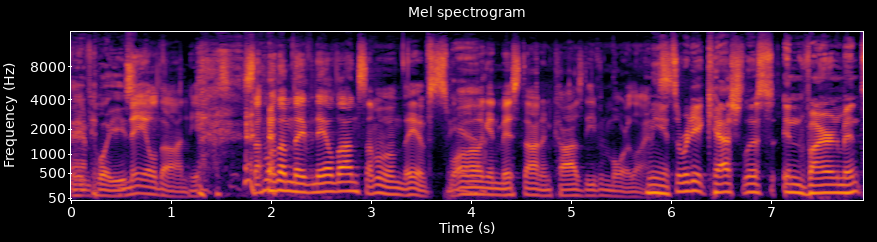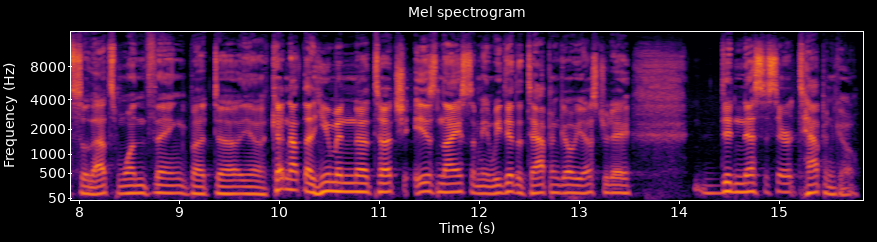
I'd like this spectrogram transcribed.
And employees. nailed on. Yes, some of them they've nailed on. Some of them they have swung and missed on and caused even more lines. I mean, it's already a cashless environment, so that's one thing. But uh, yeah, cutting out that human uh, touch is nice. I mean, we did the tap and go yesterday. Didn't necessarily tap and go.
